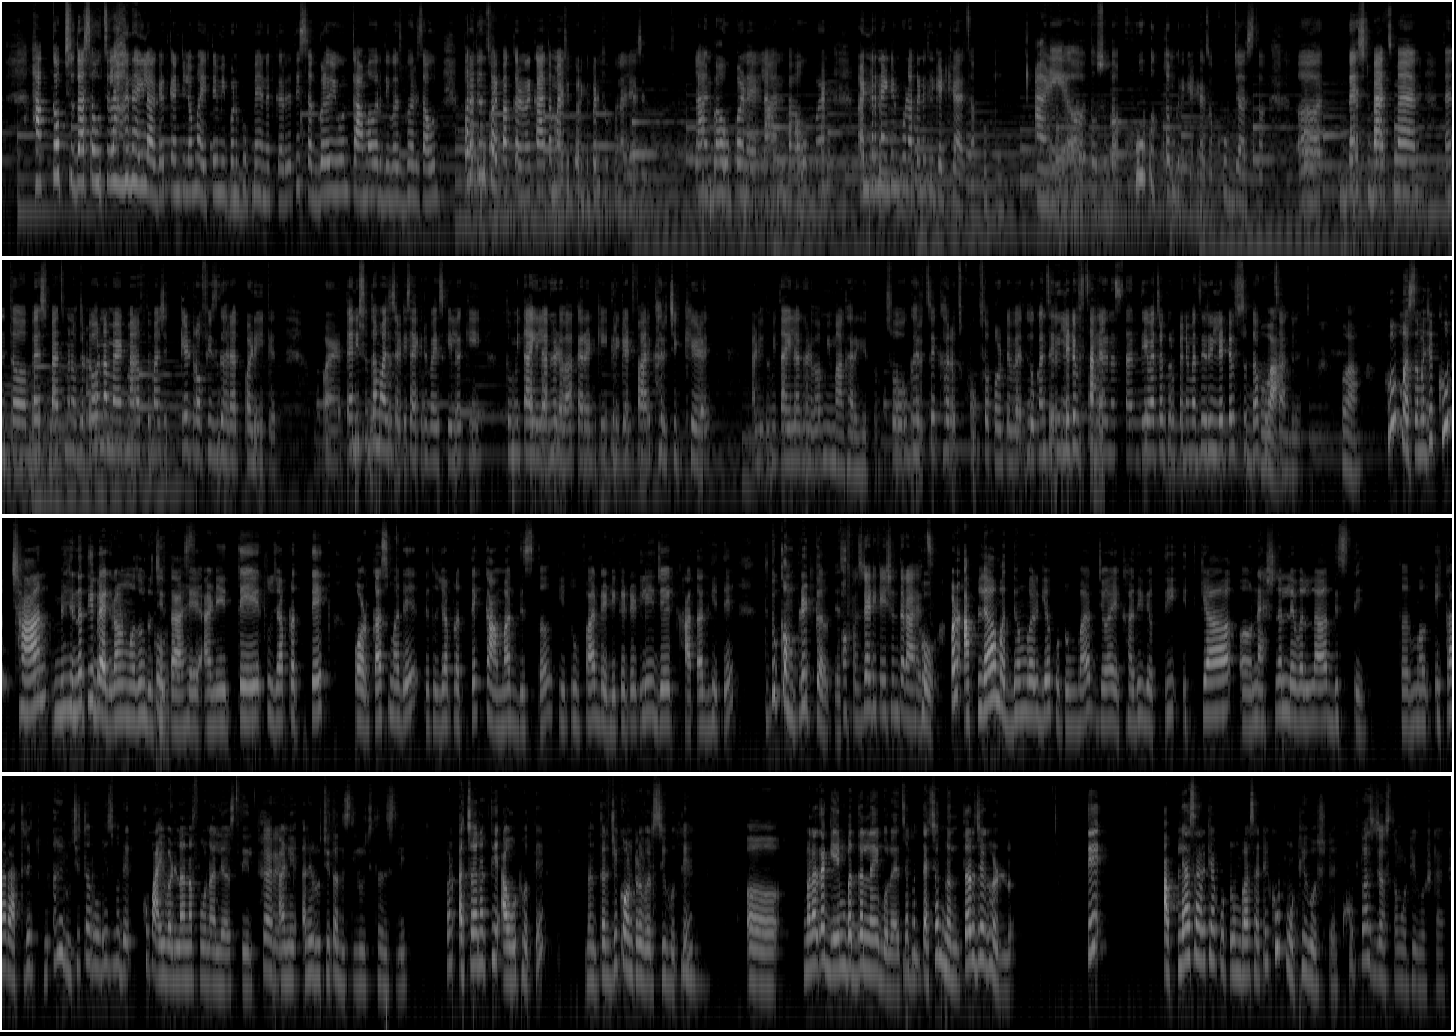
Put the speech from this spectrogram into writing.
हा कप सुद्धा असा उचलावा नाही लागत कारण तिला माहिती आहे मी पण खूप मेहनत करते. ती सगळं येऊन कामावर दिवसभर जाऊन परत येऊन स्वयंपाक करणार. का आता माझी पोरगी पण थकून आली असेल. लहान भाऊ पण आहे. लहान भाऊ पण अंडर नाईन्टीन पुण्याकडनं क्रिकेट खेळायचा. ओके आणि तो सुद्धा खूप उत्तम क्रिकेट खेळायचा खूप जास्त. बेस्ट बॅट्समॅन त्यानंतर best batsman of the tournament man of the match इतके ट्रॉफीज घरात पडीक आहेत. पण त्यांनी सुद्धा माझ्यासाठी सॅक्रिफाईस केलं की तुम्ही ताईला घडवा कारण की क्रिकेट फार खर्चिक खेळ आहे. आणि तुम्ही ताईला घडवा मी माघार घेतो. सो घरचे खरंच खूप सपोर्टिव्ह आहेत. लोकांचे रिलेटिव्ह चांगले नसतात. देवाच्या कृपेने माझे रिलेटिव्ह सुद्धा खूप. चांगले आहेत. वा. खूप मस्त. म्हणजे खूप छान मेहनती बॅकग्राऊंड मधून रुचिता खूप. आहे आणि ते तुझ्या प्रत्येक पॉडकास्टमध्ये ते तुझ्या प्रत्येक कामात दिसतं की तू फार डेडिकेटेडली जे हातात घेते ते तू कंप्लीट करतेस. ऑफकोर्स डेडिकेशन तर आहे हो पण आपल्या मध्यमवर्गीय कुटुंबात जेव्हा एखादी व्यक्ती इतक्या नॅशनल लेवलला दिसते तर मग एका रात्रीत अरे रुचिता रोडीजमध्ये खूप आई वडिलांना फोन आले असतील. आणि अरे रुचिता दिसली रुचिता दिसली. पण अचानक ती आउट होते नंतर जी कॉन्ट्रोवर्सी होते मला त्या गेमबद्दल नाही बोलायचं पण. त्याच्यानंतर जे घडलं ते आपल्यासारख्या कुटुंबासाठी खूप मोठी गोष्ट आहे. खूपच जास्त मोठी गोष्ट आहे.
